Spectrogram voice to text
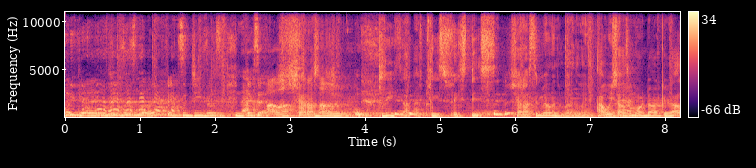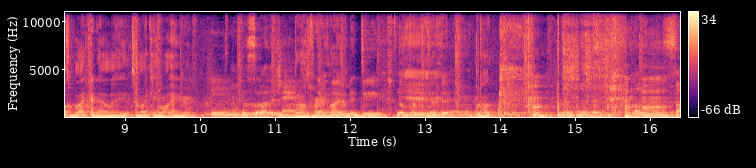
Not again. Jesus Lord, fix it, Jesus. Nah. Fix it, Allah. shout out. Um, please, Allah, please fix this. Shout out to Melanin, by the way. I wish I was more darker. I was black in LA until I came out here, This is weather but I change. was that very like, vitamin D. No pun intended. yeah. But I, Oh, so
